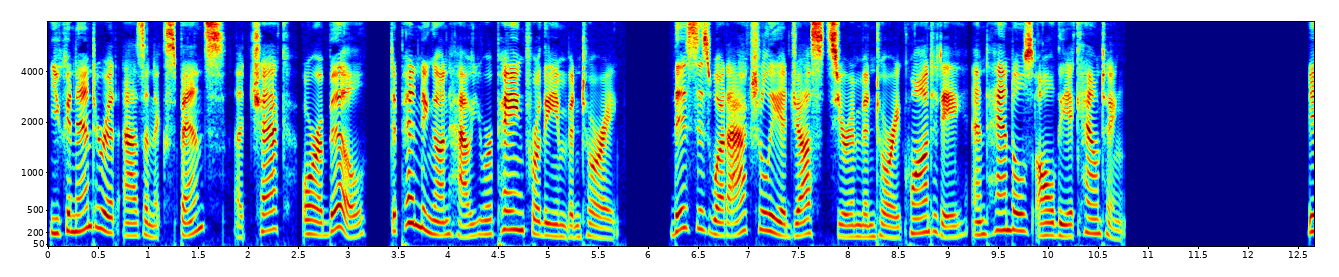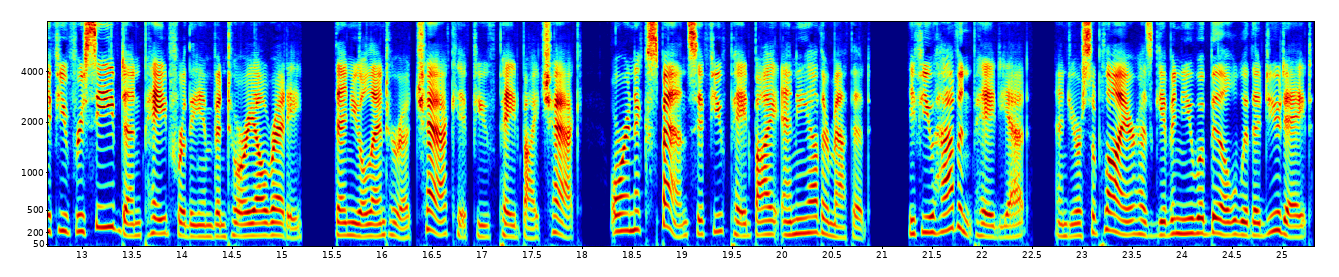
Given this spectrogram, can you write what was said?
You can enter it as an expense, a check, or a bill, depending on how you are paying for the inventory. This is what actually adjusts your inventory quantity and handles all the accounting. If you've received and paid for the inventory already, then you'll enter a check if you've paid by check, or an expense if you've paid by any other method. If you haven't paid yet, and your supplier has given you a bill with a due date,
